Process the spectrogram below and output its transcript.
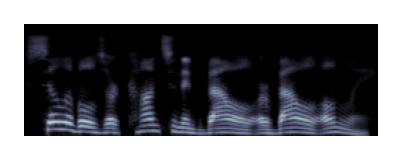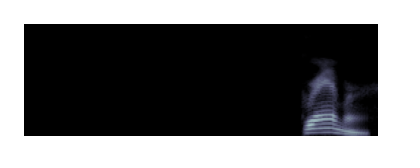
Syllables are consonant vowel or vowel only. Grammar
